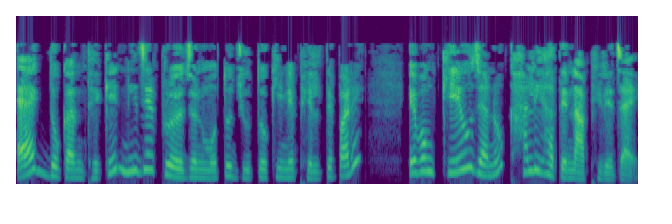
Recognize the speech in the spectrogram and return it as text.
এক দোকান থেকে নিজের প্রয়োজন মতো জুতো কিনে ফেলতে পারে এবং কেউ যেন খালি হাতে না ফিরে যায়।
